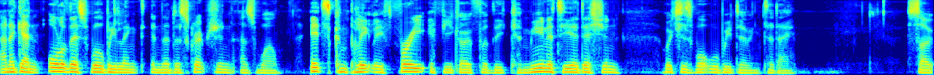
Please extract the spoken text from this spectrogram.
And again, all of this will be linked in the description as well. It's completely free if you go for the community edition, which is what we'll be doing today. So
